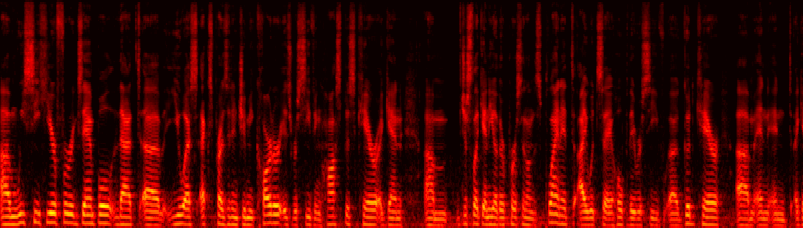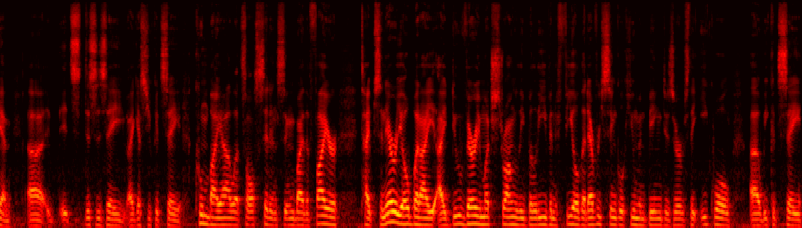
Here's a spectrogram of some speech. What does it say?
Um, we see here, for example, that uh, U.S. ex-president Jimmy Carter is receiving hospice care. Again, um, just like any other person on this planet, I would say I hope they receive uh, good care. Um, and and again, uh, it's this is a I guess you could say kumbaya, let's all sit and sing by the fire type scenario. But I I do very much strongly believe and feel that every single single human being deserves the equal, uh, we could say,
